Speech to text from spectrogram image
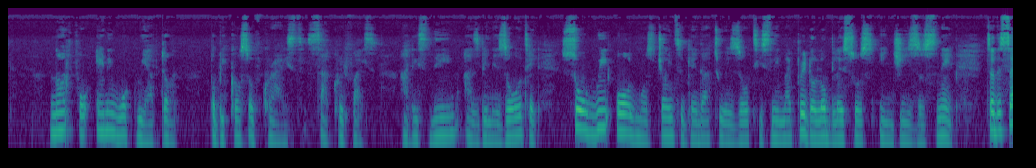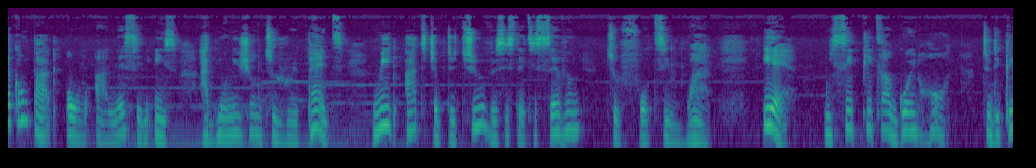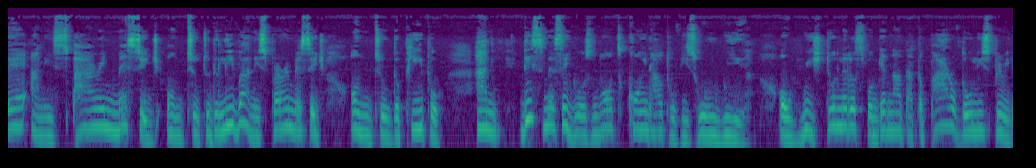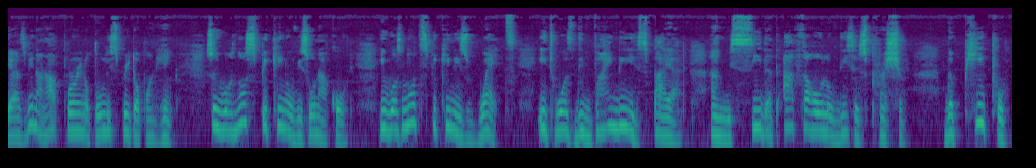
not for any work we have done, but because of Christ's sacrifice. And his name has been exalted. So we all must join together to exalt his name. I pray the Lord bless us in Jesus' name. So the second part of our lesson is admonition to repent. Read Acts chapter 2, verses 37 to 41. Here we see Peter going on to declare an inspiring message unto to deliver an inspiring message unto the people. And this message was not coined out of his own will or wish. Don't let us forget now that the power of the Holy Spirit, there has been an outpouring of the Holy Spirit upon him. So he was not speaking of his own accord. He was not speaking his words. It was divinely inspired. And we see that after all of this expression, the people,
